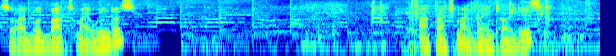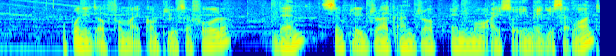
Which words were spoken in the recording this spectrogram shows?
So I boot back to my Windows, attach my Ventoy disk, open it up from my computer folder. Then simply drag and drop any more ISO images I want.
